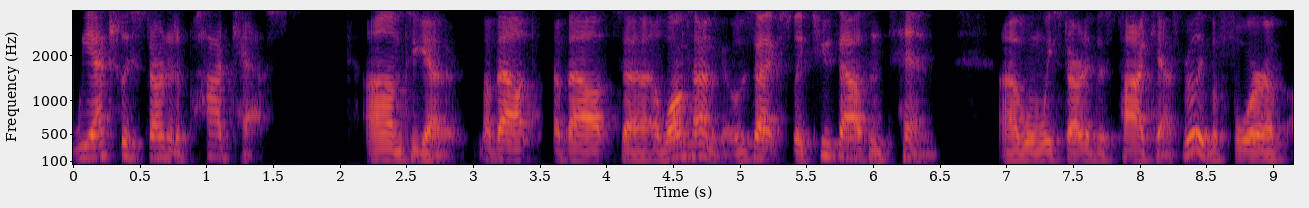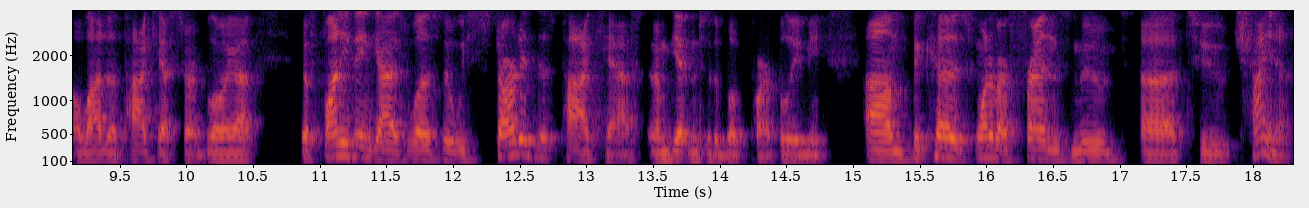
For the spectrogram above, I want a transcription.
we actually started a podcast um, together about about uh, a long time ago. It was actually 2010 uh, when we started this podcast. Really before a, a lot of the podcasts started blowing up. The funny thing, guys, was that we started this podcast, and I'm getting to the book part, believe me, um, because one of our friends moved uh, to China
